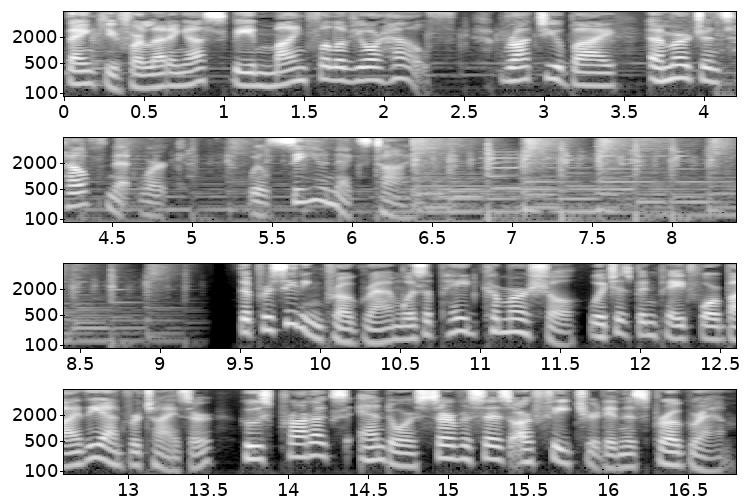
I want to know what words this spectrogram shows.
Thank you for letting us be mindful of your health. Brought to you by Emergence Health Network. We'll see you next time. The preceding program was a paid commercial which has been paid for by the advertiser whose products and or services are featured in this program.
